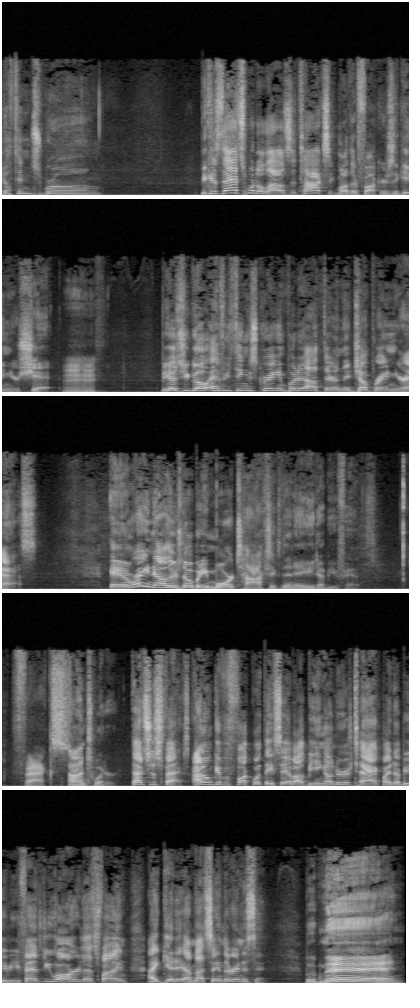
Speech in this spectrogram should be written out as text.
nothing's wrong, because that's what allows the toxic motherfuckers to get in your shit. Mm-hmm. Because you go everything's great and put it out there and they jump right in your ass. And right now, there's nobody more toxic than AEW fans Facts. on Twitter. That's just facts. I don't give a fuck what they say about being under attack by WWE fans. You are. That's fine. I get it. I'm not saying they're innocent. But man,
